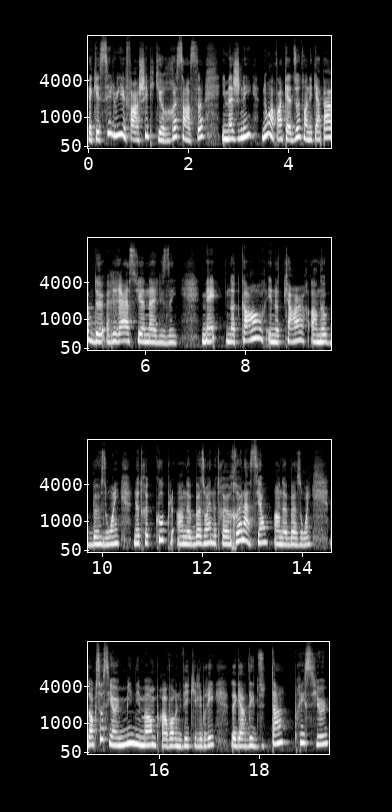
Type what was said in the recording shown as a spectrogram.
Fait que si lui est fâché puis qu'il ressent ça, imaginez, nous, en tant qu'adultes, on est capable de rationaliser. Mais notre corps et notre cœur en a besoin. Notre couple en a besoin. Notre relation en a besoin. Donc ça, c'est un minimum pour avoir une vie équilibrée, de garder du temps précieux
